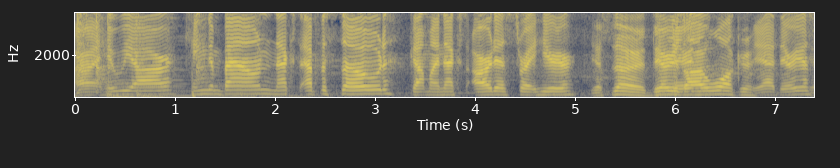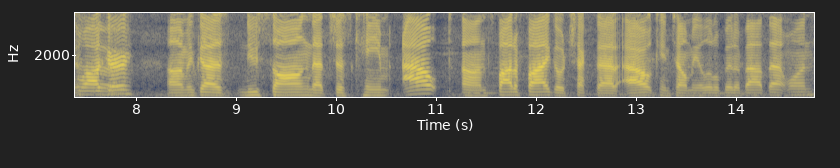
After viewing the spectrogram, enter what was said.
All right, here we are, Kingdom Bound, next episode. Got my next artist right here. Yes, sir. Darius Darius- R. Walker. Yeah, Darius Yes, Walker. Um, he's got his new song that just came out on Spotify. Go check that out. Can you tell me a little bit about that one?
